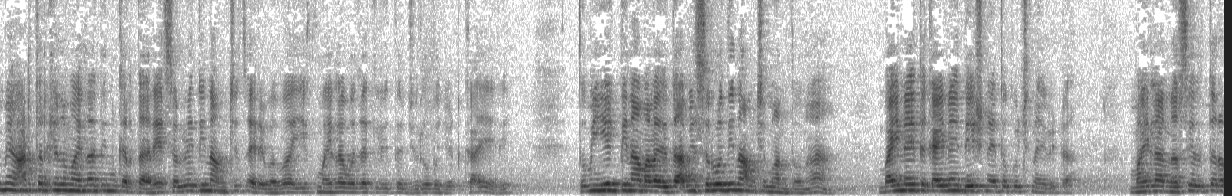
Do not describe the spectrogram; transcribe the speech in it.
तुम्ही आठ तारखेला महिला दिन करता. रे सगळे दिन आमचेच आहे रे बाबा. एक महिला वजा केली तर झिरो बजेट काय आहे रे? तुम्ही एक दिन आम्हाला देता. आम्ही सर्व दिन आमचे मानतो ना. बाई नाही तर काही नाही देश नाही तर कुछ नाही बेटा. महिला नसेल तर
